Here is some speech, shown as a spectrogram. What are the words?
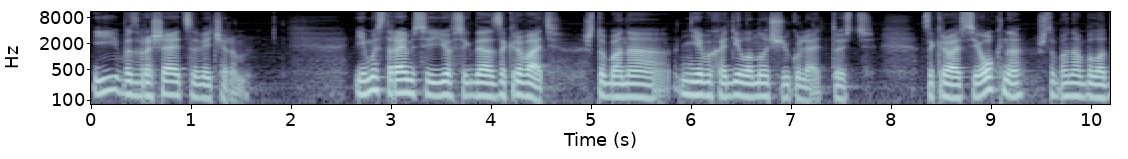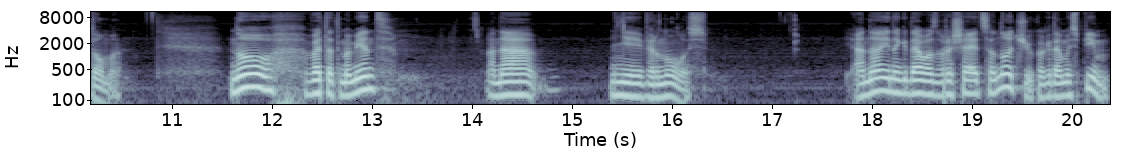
и возвращается вечером. И мы стараемся ее всегда закрывать, чтобы она не выходила ночью гулять. То есть закрывать все окна, чтобы она была дома. Но в этот момент она не вернулась. Она иногда возвращается ночью, когда мы спим.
